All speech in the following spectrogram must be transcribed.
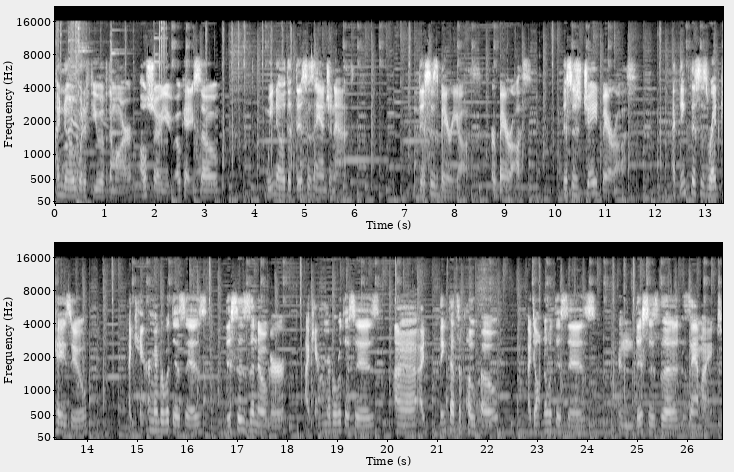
I know what a few of them are. I'll show you. Okay, so we know that this is Anjanath. This is Barioth, or Barroth. This is Jade Barroth. I think this is Red Khezu. I can't remember what this is. This is Zinogre. I can't remember what this is. Uh, I think that's a Popo. I don't know what this is. And this is the Zamite.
